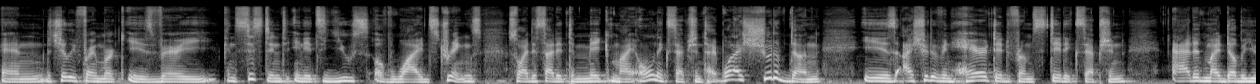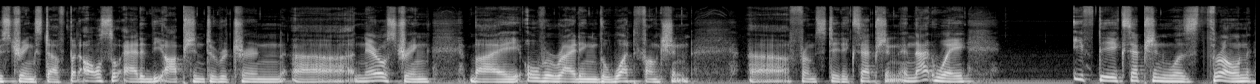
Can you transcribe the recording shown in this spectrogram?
And the Chili framework is very consistent in its use of wide strings. So I decided to make my own exception type. What I should have done is I should have inherited from std exception, added my wstring stuff, but also added the option to return uh, narrow string by overriding the what function uh, from std exception. And that way, if the exception was thrown,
